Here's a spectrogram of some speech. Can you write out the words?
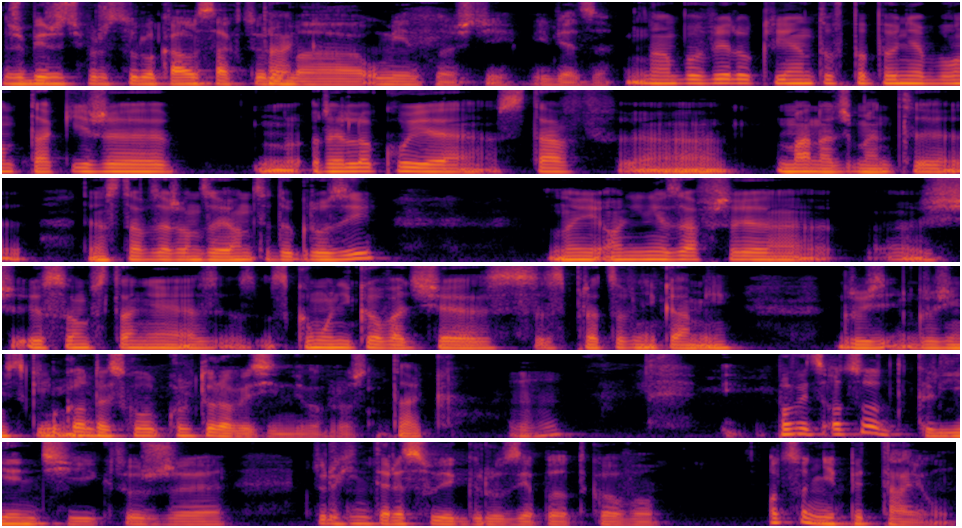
Że bierzecie po prostu lokalsa, który tak. ma umiejętności i wiedzę. No bo wielu klientów popełnia błąd taki, że relokuje staw e, management, e, ten staw zarządzający do Gruzji. No i oni nie zawsze e, są w stanie skomunikować się z, z pracownikami gruzi, gruzińskimi. Kontekst kulturowy jest inny po prostu. Tak. Mhm. Powiedz, o co klienci, którzy, których interesuje Gruzja podatkowo, o co nie pytają,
